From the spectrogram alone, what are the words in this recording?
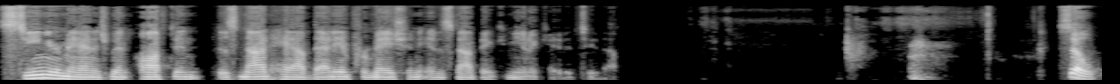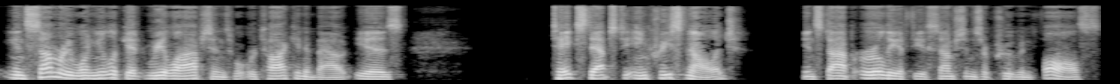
Senior management often does not have that information and it's not being communicated to them. So in summary, when you look at real options, what we're talking about is take steps to increase knowledge and stop early if the assumptions are proven false,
